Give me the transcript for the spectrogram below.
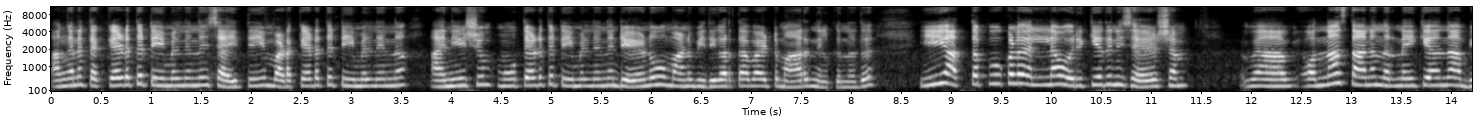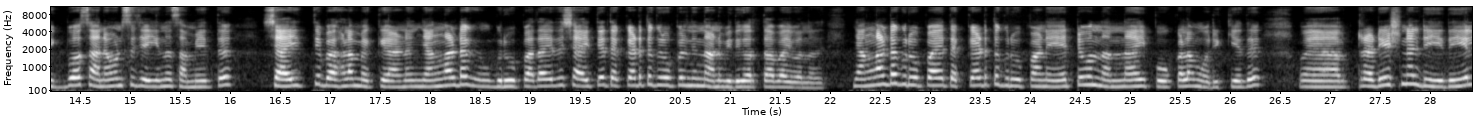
അങ്ങനെ തെക്കേടത്ത് ടീമിൽ നിന്ന് ശൈത്യയും വടക്കേടത്ത് ടീമിൽ നിന്ന് അനീഷും മൂത്തേടത്ത് ടീമിൽ നിന്ന് രേണുവുമാണ് വിധികർത്താവായിട്ട് മാറി നിൽക്കുന്നത്. ഈ അത്തപ്പൂക്കളം എല്ലാം ഒരുക്കിയതിന് ശേഷം ഒന്നാം സ്ഥാനം നിർണയിക്കാമെന്ന് ബിഗ് ബോസ് അനൗൺസ് ചെയ്യുന്ന സമയത്ത് ശൈത്യ ബഹളം വെക്കുകയാണ് ഞങ്ങളുടെ ഗ്രൂപ്പ് അതായത് ശൈത്യ തെക്കേടത്ത് ഗ്രൂപ്പിൽ നിന്നാണ് വിധികർത്താവായി വന്നത്. ഞങ്ങളുടെ ഗ്രൂപ്പായ തെക്കേടത്ത് ഗ്രൂപ്പാണ് ഏറ്റവും നന്നായി പൂക്കളം ഒരുക്കിയത്. ട്രഡീഷണൽ രീതിയിൽ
